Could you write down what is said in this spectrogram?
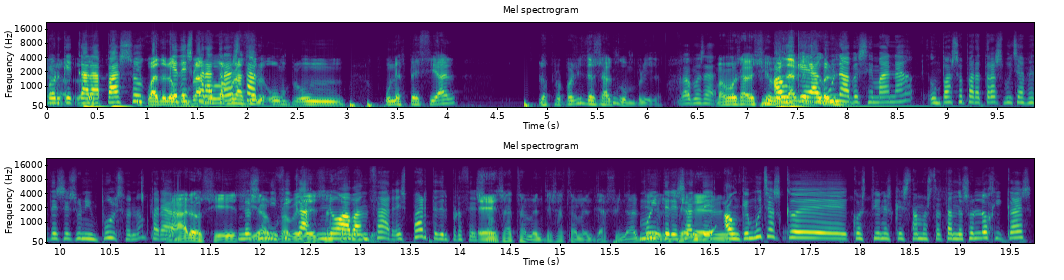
Porque cada paso y cuando lo vamos a hacer un, un especial los propósitos se han cumplido. Vamos a, Vamos a ver si es verdad Aunque alguna semana, un paso para atrás muchas veces es un impulso, ¿no? Para, claro, sí, No significa no avanzar, es parte del proceso. Exactamente, exactamente. Al final Muy interesante. Aunque muchas cuestiones que estamos tratando son lógicas,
